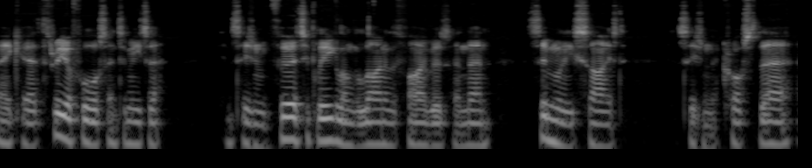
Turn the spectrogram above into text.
make a three or four centimetre incision vertically along the line of the fibres and then similarly sized incision across there.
